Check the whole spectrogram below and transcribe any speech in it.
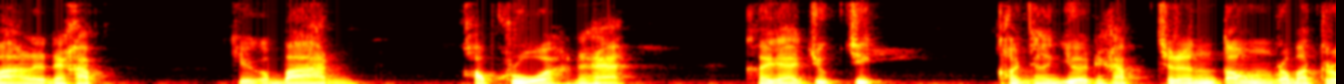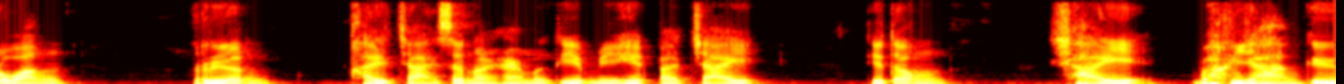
มาเลยนะครับ เกี่ยวกับบ้านครอบครัวนะฮะค่าใช้จ่ายจุกจิกค่อนข้างเยอะนะครับฉะนั้นต้องระมัดระวังเรื่องค่าใช้จ่ายสักหน่อยฮะบางทีมีเหตุปัจจัยที่ต้อง ใช้บางอย่างคือ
